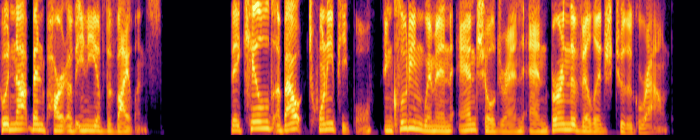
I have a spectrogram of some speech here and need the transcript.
who had not been part of any of the violence. They killed about 20 people, including women and children, and burned the village to the ground.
